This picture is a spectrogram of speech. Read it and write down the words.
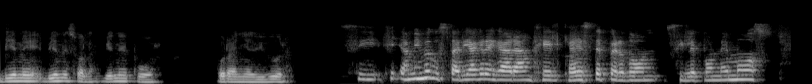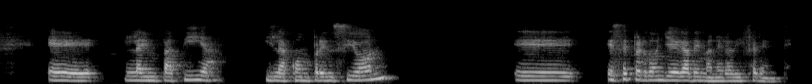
viene, viene sola, viene por, por añadidura. Sí, a mí me gustaría agregar, Ángel, que a este perdón, si le ponemos eh, la empatía y la comprensión, eh, ese perdón llega de manera diferente.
